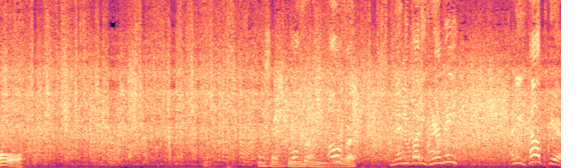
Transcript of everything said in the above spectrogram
Oh. Ó! Over! Over! Can anybody hear me? I need help here!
